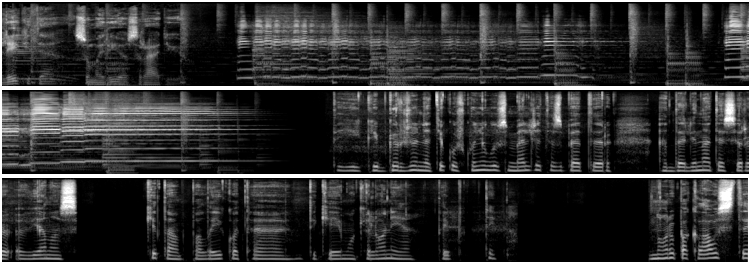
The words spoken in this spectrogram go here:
Likite su Marijos radiju. Kaip girdžiu, ne tik už kunigus melžiatės, bet ir dalinatės ir vienas kitą palaikote tikėjimo kelionėje. Taip. Taip. Noriu paklausti,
